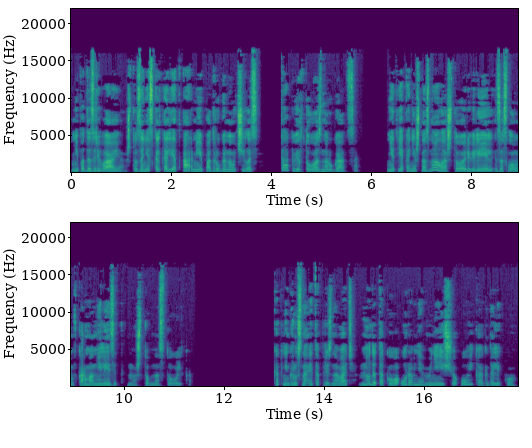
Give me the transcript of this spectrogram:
не подозревая, что за несколько лет армии подруга научилась так виртуозно ругаться. Нет, я, конечно, знала, что Ревелиэль за словом в карман не лезет, но чтоб настолько. Как ни грустно это признавать, но до такого уровня мне еще ой как далеко.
